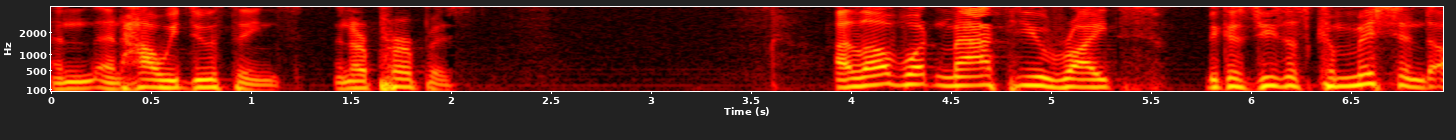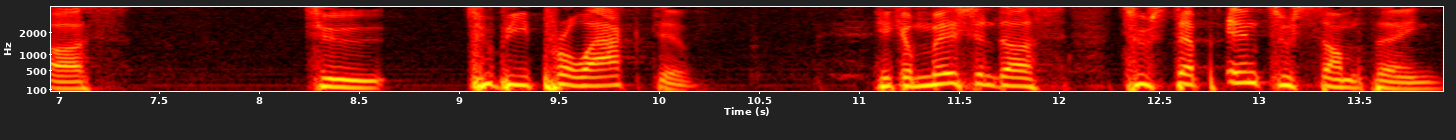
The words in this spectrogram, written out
and, and how we do things and our purpose. I love what Matthew writes because Jesus commissioned us to, to be proactive. He commissioned us to step into something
